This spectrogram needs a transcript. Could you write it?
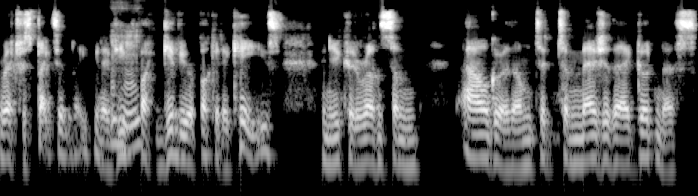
retrospectively. You know, if, mm-hmm. you, if I could give you a bucket of keys and you could run some algorithm to, to measure their goodness,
